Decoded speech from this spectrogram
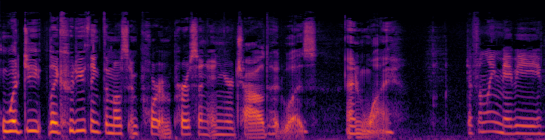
What do you like who do you think the most important person in your childhood was and why? definitely maybe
